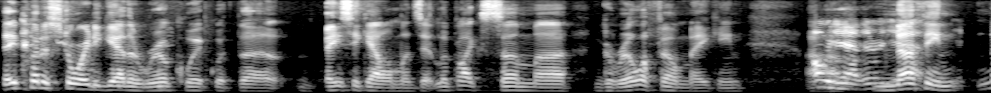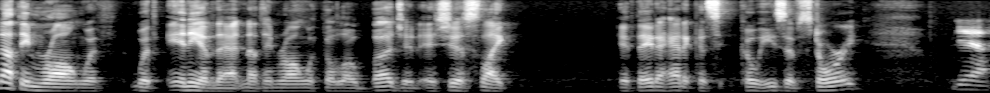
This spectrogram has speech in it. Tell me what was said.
they put a story together real quick with the basic elements. It looked like some uh, guerrilla filmmaking. Oh, Uh, yeah, there- yeah. nothing nothing wrong with with any of that. Nothing wrong with the low budget. It's just like if they'd have had a co- cohesive story, Yeah.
